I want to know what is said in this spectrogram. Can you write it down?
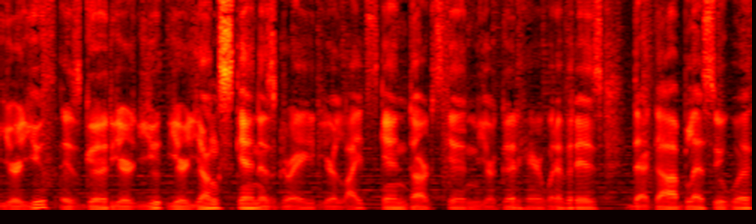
your youth is good. Your your young skin is great. Your light skin, dark skin, your good hair, whatever it is that God bless you with,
